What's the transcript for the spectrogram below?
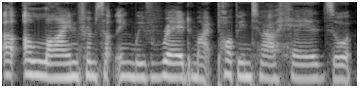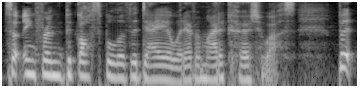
a, a line from something we've read might pop into our heads, or something from the gospel of the day or whatever might occur to us. But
